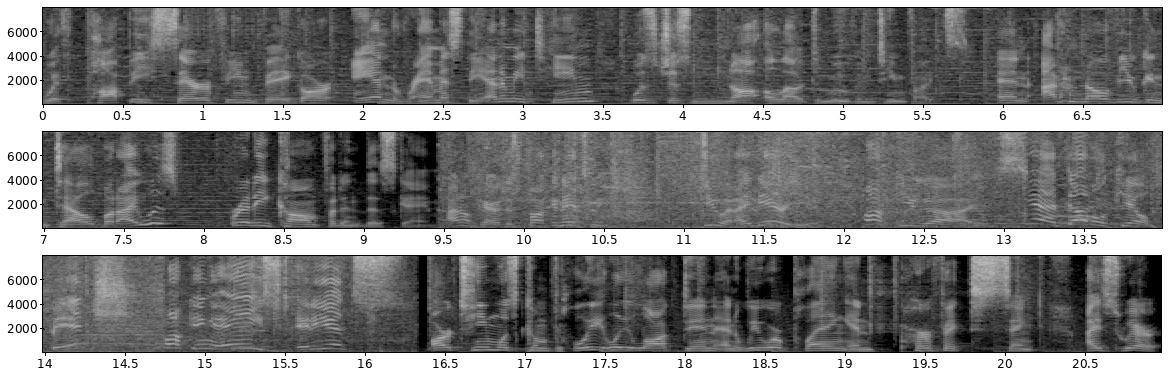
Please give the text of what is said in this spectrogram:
With Poppy, Seraphine, Veigar, and Rammus, the enemy team was just not allowed to move in teamfights. And I don't know if you can tell, but I was pretty confident this game. I don't care this fucking hits me. Do it, I dare you. Fuck you guys. Yeah, double kill, bitch. Fucking aced, idiots. Our team was completely locked in and we were playing in perfect sync. I swear,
